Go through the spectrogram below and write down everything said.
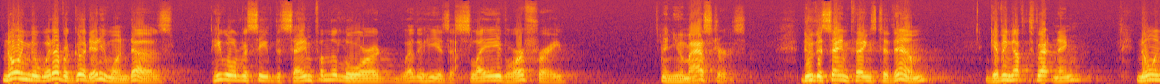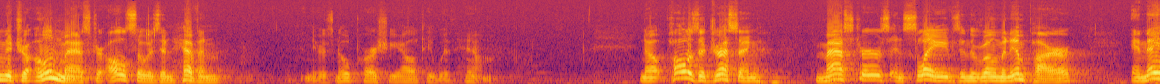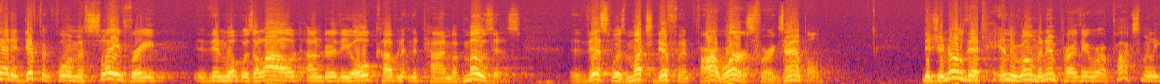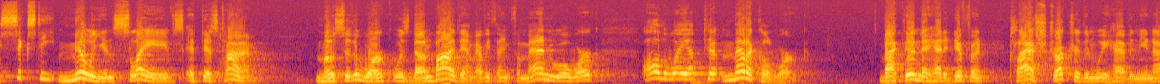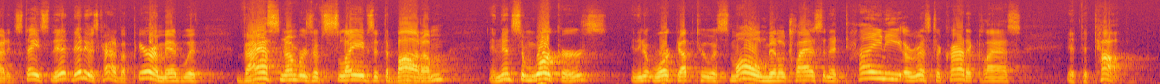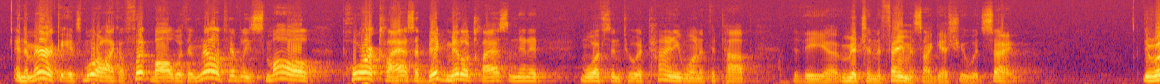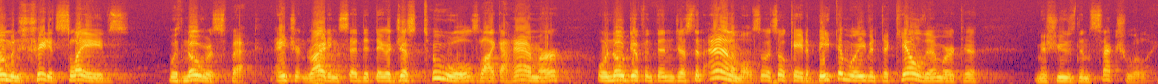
knowing that whatever good anyone does, he will receive the same from the Lord, whether he is a slave or free. And you masters, do the same things to them, giving up threatening, knowing that your own master also is in heaven, and there is no partiality with him. Now, Paul is addressing masters and slaves in the Roman Empire, and they had a different form of slavery than what was allowed under the Old Covenant in the time of Moses. This was much different, far worse, for example. Did you know that in the Roman Empire there were approximately 60 million slaves at this time? Most of the work was done by them, everything from manual work all the way up to medical work. Back then they had a different class structure than we have in the United States. Then it was kind of a pyramid with vast numbers of slaves at the bottom, and then some workers, and then it worked up to a small middle class and a tiny aristocratic class at the top. In America, it's more like a football with a relatively small poor class, a big middle class, and then it morphs into a tiny one at the top, the uh, rich and the famous, I guess you would say. The Romans treated slaves with no respect ancient writings said that they are just tools like a hammer or no different than just an animal. So it's okay to beat them or even to kill them or to misuse them sexually.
